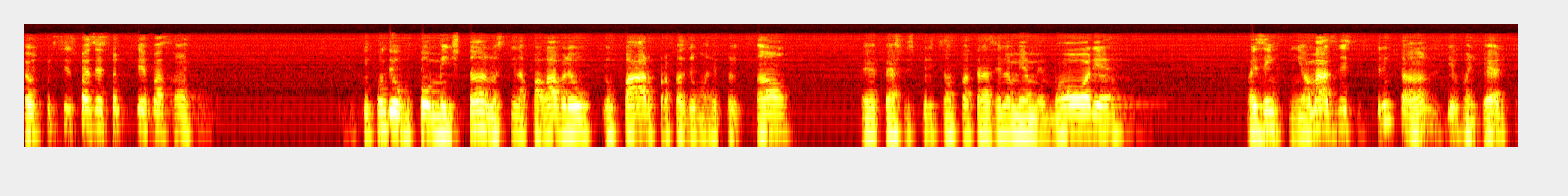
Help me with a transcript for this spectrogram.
Eu preciso fazer essa observação aqui. Que quando eu estou meditando assim na palavra, eu, eu paro para fazer uma reflexão, é, peço o Espírito Santo para trazer na minha memória. Mas enfim, amados, nesses 30 anos de evangélico,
